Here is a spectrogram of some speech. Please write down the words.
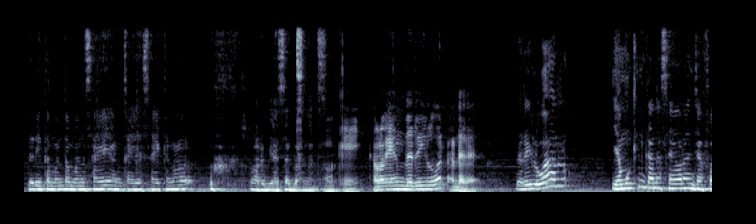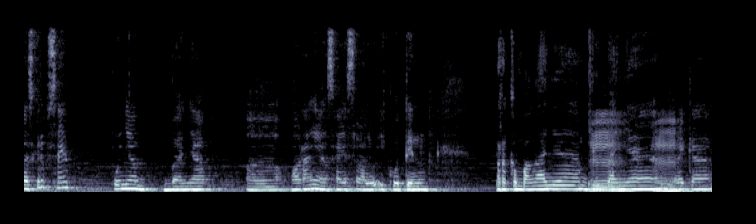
dari teman-teman saya yang kayak saya kenal uh, luar biasa banget. Oke. Kalau yang dari luar ada nggak? dari luar ya mungkin karena saya orang JavaScript saya punya banyak uh, orang yang saya selalu ikutin perkembangannya beritanya mereka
